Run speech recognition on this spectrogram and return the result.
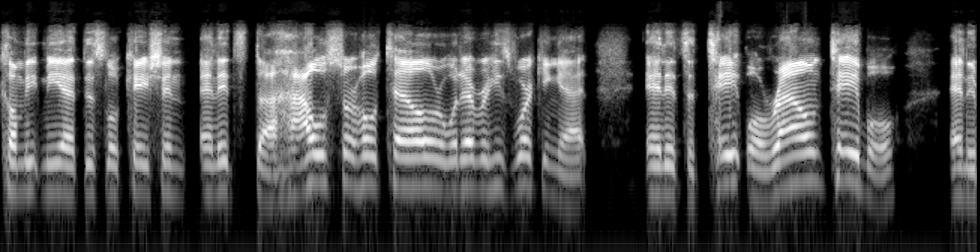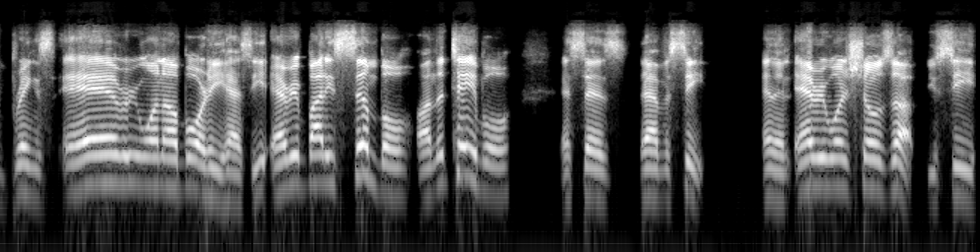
come meet me at this location and it's the house or hotel or whatever he's working at and it's a table a round table and it brings everyone on board. He has everybody's symbol on the table and says have a seat. And then everyone shows up. You see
